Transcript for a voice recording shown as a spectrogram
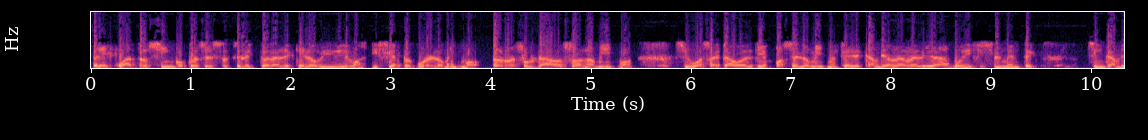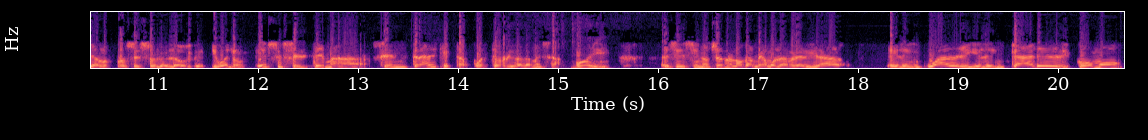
tres, cuatro, cinco procesos electorales que lo vivimos y siempre ocurre lo mismo. Los resultados son lo mismo. Si vos al cabo del tiempo haces lo mismo y querés cambiar la realidad, muy difícilmente sin cambiar los procesos lo logres. Y bueno, ese es el tema central que está puesto arriba de la mesa. Hoy, es decir, si nosotros no cambiamos la realidad, el encuadre y el encare de cómo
